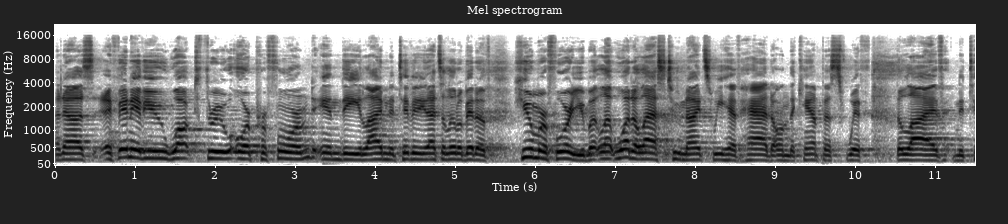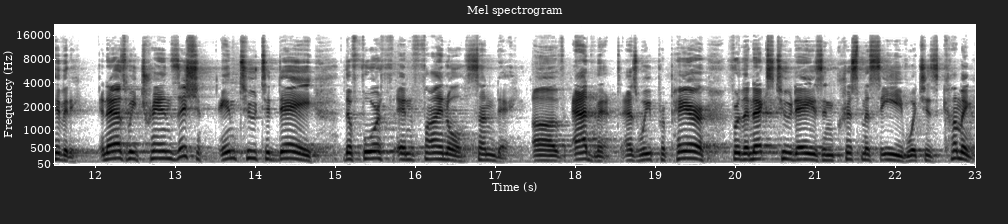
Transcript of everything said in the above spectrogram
And as if any of you walked through or performed in the live nativity, that's a little bit of humor for you. But what a last two nights we have had on the campus with the live nativity. And as we transition into today, the fourth and final Sunday of Advent, as we prepare for the next two days in Christmas Eve, which is coming.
